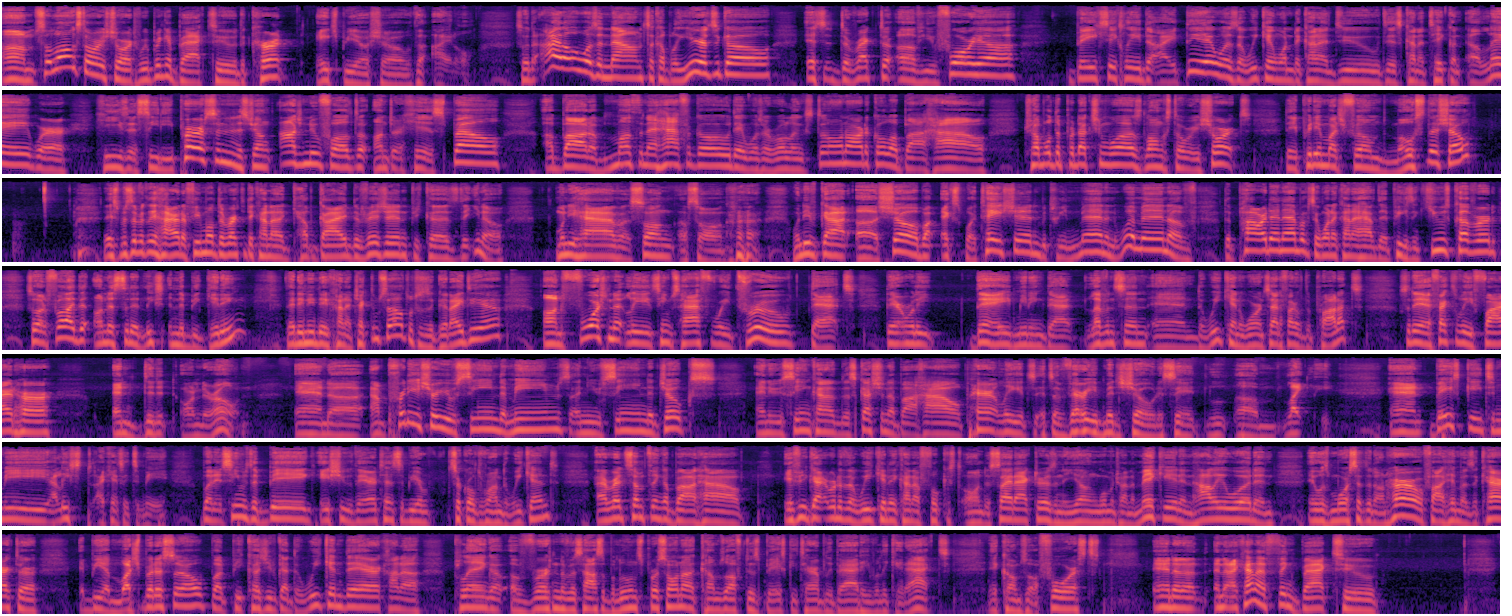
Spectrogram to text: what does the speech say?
Um, so long story short, we bring it back to the current HBO show, The Idol. So The Idol was announced a couple of years ago. It's the director of Euphoria. Basically, the idea was that Weeknd wanted to kind of do this kind of take on LA, where he's a seedy person and this young ingenue falls under his spell. About a month and a half ago, there was a Rolling Stone article about how troubled the production was. Long story short, they pretty much filmed most of the show. They specifically hired a female director to kind of help guide the vision because, the, you know, when you have a song, a song, when you've got a show about exploitation between men and women of the power dynamics, they want to kind of have their P's and Q's covered. So it felt like they understood, at least in the beginning, that they needed to kind of check themselves, which was a good idea. Unfortunately, it seems halfway through that they aren't really, they, meaning that Levinson and The Weeknd weren't satisfied with the product. So they effectively fired her and did it on their own. And uh, I'm pretty sure you've seen the memes and you've seen the jokes and you've seen kind of discussion about how apparently it's it's a very mid show to say it um, lightly. And basically, to me, at least I can't say to me, but it seems the big issue there tends to be circled around the Weeknd. I read something about how if you got rid of the Weeknd, it kind of focused on the side actors and the young woman trying to make it in Hollywood, and it was more centered on her without him as a character it'd be a much better show. But because you've got the Weeknd there, kind of playing a, a, version of his House of Balloons persona, it comes off just basically terribly bad. He really can't act. It comes off forced, and uh, and I kind of think back to.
